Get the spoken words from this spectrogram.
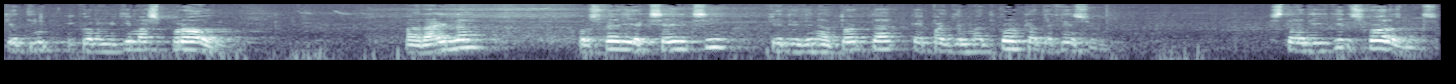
και την οικονομική μας πρόοδο. Παράλληλα, προσφέρει εξέλιξη και τη δυνατότητα επαγγελματικών κατευθύνσεων. Η στρατηγική της χώρας μας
